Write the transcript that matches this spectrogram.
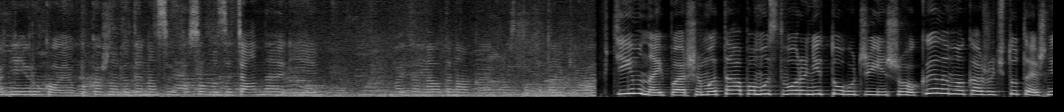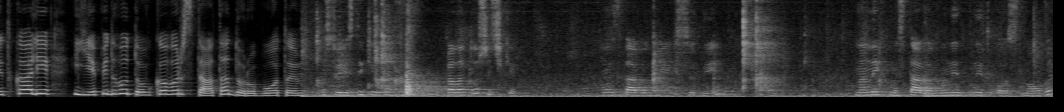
однією рукою, бо кожна людина свою по-своєму затягне і вийде не одинакові просто петельки. Втім, найпершим етапом у створенні того чи іншого килима, кажуть тутешні ткалі, є підготовка верстата до роботи. Ось є такі калатушечки. Ми ставимо їх сюди. На них ми ставимо нитку основи,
